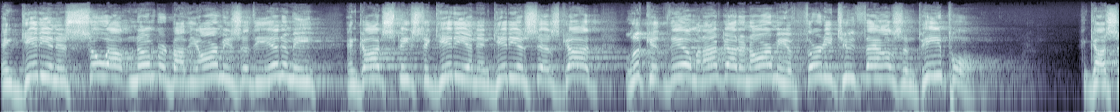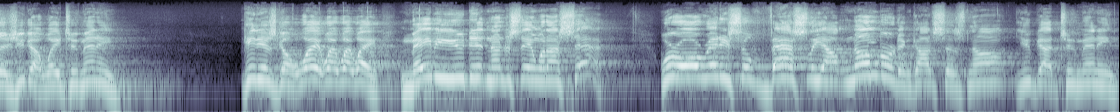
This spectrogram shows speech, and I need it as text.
And Gideon is so outnumbered by the armies of the enemy. And God speaks to Gideon, and Gideon says, God, look at them, and I've got an army of 32,000 people. And God says, You got way too many. Gideon's going, Wait, wait, wait, wait. Maybe you didn't understand what I said. We're already so vastly outnumbered. And God says, No, you've got too many.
